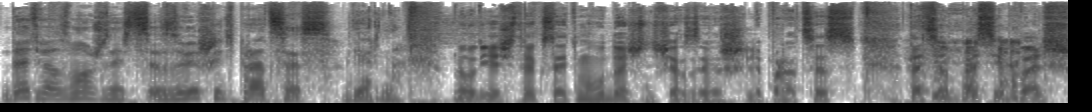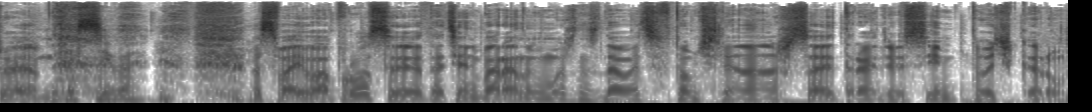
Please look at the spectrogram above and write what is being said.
Дать возможность завершить процесс. Верно. Ну вот я считаю, кстати, мы удачно сейчас завершили процесс. Татьяна, спасибо большое. Спасибо. Свои вопросы Татьяне Барановой можно задавать в том числе на наш сайт radio7.ru.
